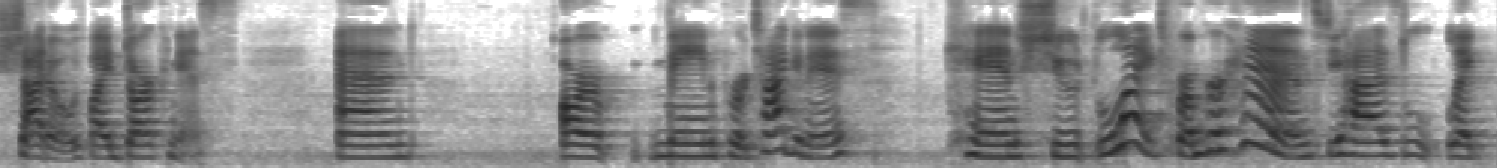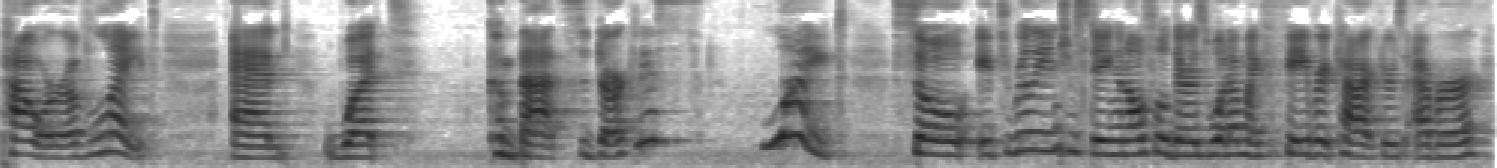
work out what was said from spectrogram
shadows, by darkness. And our main protagonist can shoot light from her hands. She has like power of light. And what combats the darkness? Light. So it's really interesting and also there's one of my favorite characters ever,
